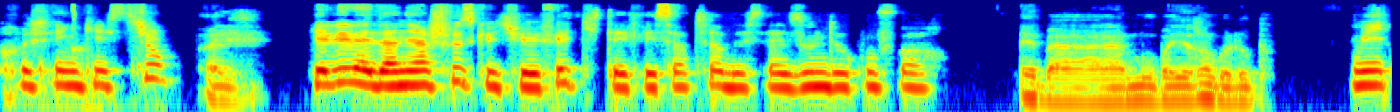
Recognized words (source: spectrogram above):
Prochaine question. Quelle est la dernière chose que tu as faite qui t'a fait sortir de sa zone de confort? Eh ben, mon voyage en Guadeloupe. Oui,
